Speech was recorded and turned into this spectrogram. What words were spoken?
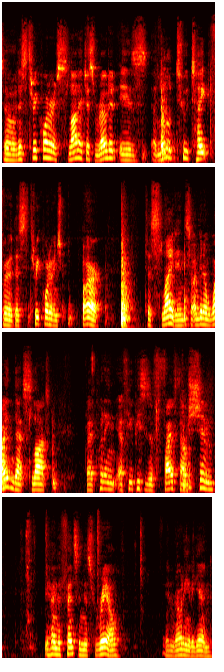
So this 3 quarter inch slot I just routed is a little too tight for this 3 quarter inch bar to slide in. So I'm going to widen that slot by putting a few pieces of 5 thou shim behind the fence in this rail and routing it again.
